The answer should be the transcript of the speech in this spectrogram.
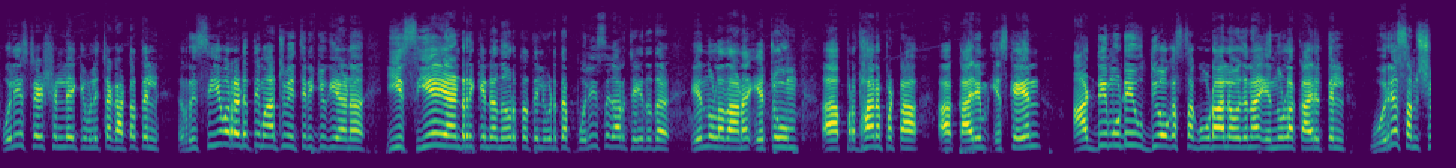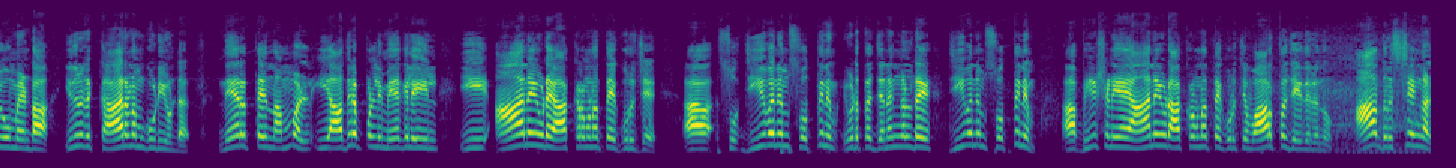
പോലീസ് സ്റ്റേഷനിലേക്ക് വിളിച്ച ഘട്ടത്തിൽ റിസീവർ എടുത്ത് മാറ്റി വെച്ചിരിക്കുകയാണ് ഈ സി എ ആൻഡ്രിക്കിന്റെ നേതൃത്വത്തിൽ ഇവിടുത്തെ പോലീസുകാർ ചെയ്തത് എന്നുള്ളതാണ് ഏറ്റവും പ്രധാനപ്പെട്ട കാര്യം. എസ് കെ എൻ അടിമുടി ഉദ്യോഗസ്ഥ ഗൂഢാലോചന എന്നുള്ള കാര്യത്തിൽ ഒരു സംശയവും വേണ്ട. ഇതിനൊരു കാരണം കൂടിയുണ്ട്. നേരത്തെ നമ്മൾ ഈ ആതിരപ്പള്ളി മേഖലയിൽ ഈ ആനയുടെ ആക്രമണത്തെ കുറിച്ച് ജീവനും സ്വത്തിനും ഇവിടുത്തെ ജനങ്ങളുടെ ജീവനും സ്വത്തിനും ഭീഷണിയായ ആനയുടെ ആക്രമണത്തെക്കുറിച്ച് വാർത്ത ചെയ്തിരുന്നു. ആ ദൃശ്യങ്ങൾ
